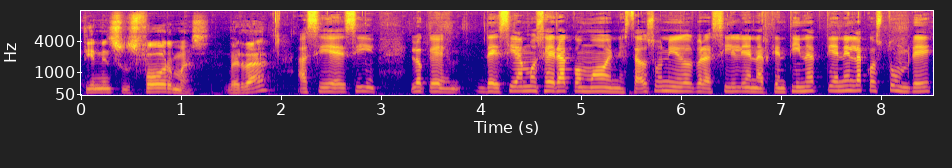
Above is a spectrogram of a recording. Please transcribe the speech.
tienen sus formas, ¿verdad? Así es, sí. Lo que decíamos era como en Estados Unidos, Brasil y en Argentina tienen la costumbre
